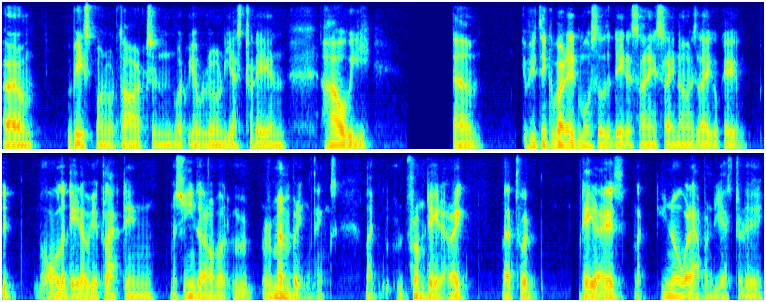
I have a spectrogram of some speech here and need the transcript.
um, based on our thoughts and what we have learned yesterday and how we um, if you think about it most of the data science right now is like okay it, all the data we are collecting machines are about remembering things like from data right? That's what data is. Like you know what happened yesterday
